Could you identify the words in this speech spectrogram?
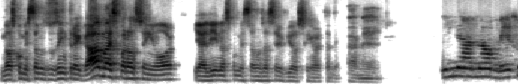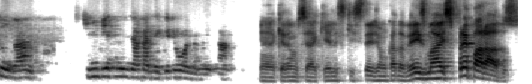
nós começamos a nos entregar mais para o Senhor e ali nós começamos a servir ao Senhor também. Amém. É, queremos ser aqueles que estejam cada vez mais preparados.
